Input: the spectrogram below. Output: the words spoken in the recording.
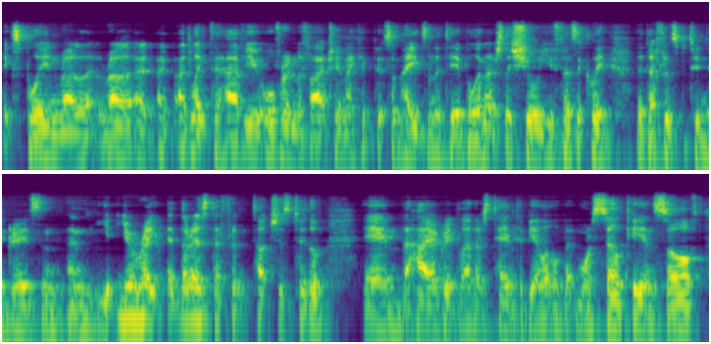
explain. Rather, rather, I'd, I'd like to have you over in the factory, and I could put some hides on the table and actually show you physically the difference between the grades. And, and you're right, there is different touches to them. Um, the higher grade leathers tend to be a little bit more silky and soft,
